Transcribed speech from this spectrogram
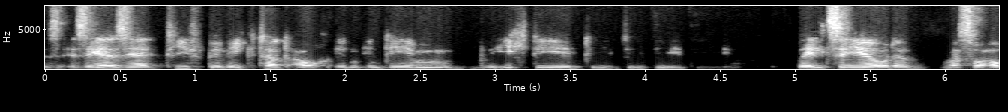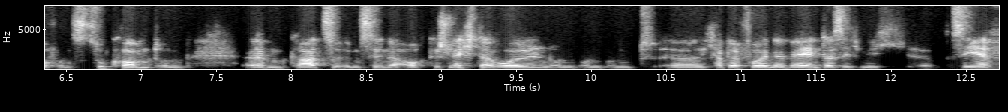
sehr, sehr tief bewegt hat, auch in, in dem, wie ich die, die, die, die Welt sehe oder was so auf uns zukommt und ähm, gerade so im Sinne auch Geschlechterrollen und, und, und äh, ich habe ja vorhin erwähnt, dass ich mich äh, sehr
